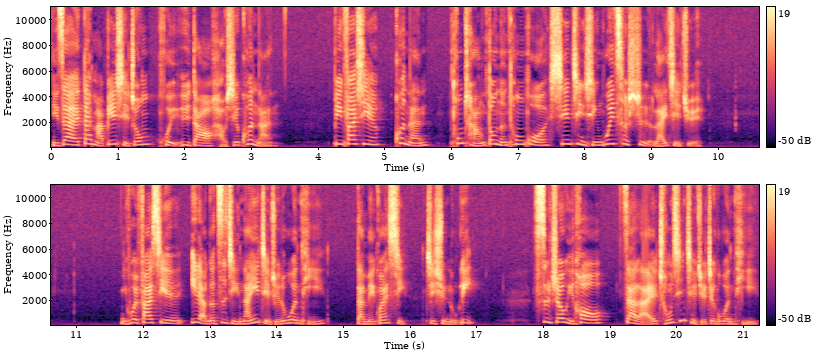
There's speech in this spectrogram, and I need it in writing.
你在代码编写中会遇到好些困难，并发现困难通常都能通过先进行微测试来解决。你会发现一两个自己难以解决的问题，但没关系，继续努力。四周以后再来重新解决这个问题。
